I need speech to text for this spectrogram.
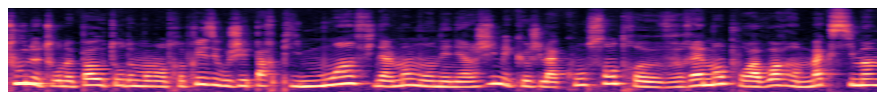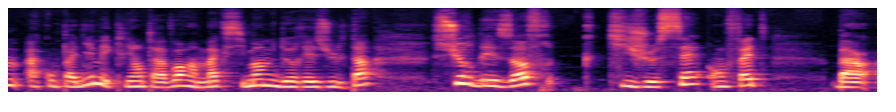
tout ne tourne pas autour de mon entreprise et où j'éparpille moins finalement mon énergie, mais que je la concentre vraiment pour avoir un maximum, accompagner mes clientes à avoir un maximum de résultats sur des offres qui je sais en fait, ben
